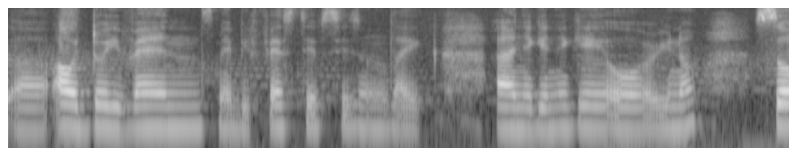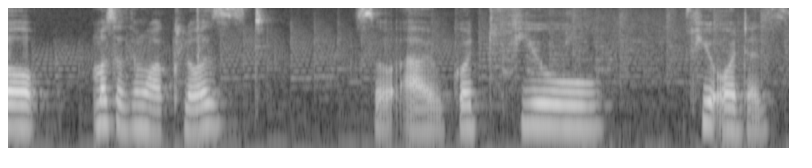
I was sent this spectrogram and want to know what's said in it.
uh, outdoor events, maybe festive season like uh, Nyege Nyege or, you know. So most of them were closed. So I got few, few orders,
